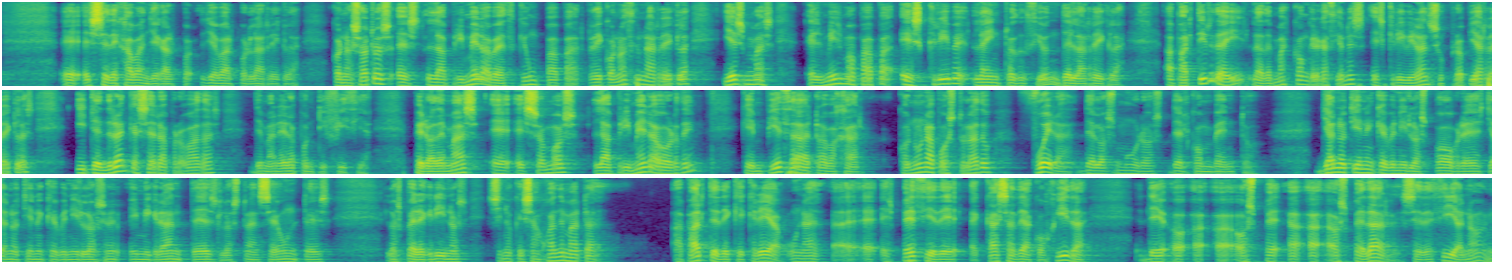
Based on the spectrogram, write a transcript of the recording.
eh, se dejaban llevar por la regla. Con nosotros es la primera vez que un papa reconoce una regla y es más, el mismo papa escribe la introducción de la regla. A partir de ahí, las demás congregaciones escribirán sus propias reglas y tendrán que ser aprobadas de manera pontificia. Pero además eh, somos la primera orden que empieza a trabajar con un apostolado fuera de los muros del convento. Ya no tienen que venir los pobres, ya no tienen que venir los inmigrantes, los transeúntes, los peregrinos, sino que San Juan de Mata, aparte de que crea una eh, especie de casa de acogida de hospedar, se decía, ¿no?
